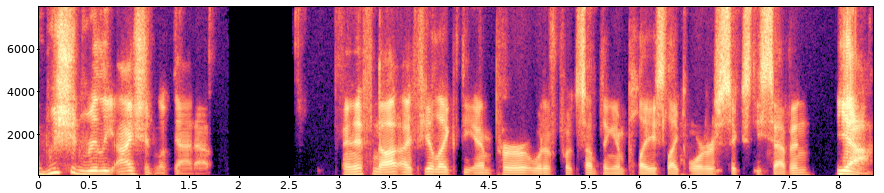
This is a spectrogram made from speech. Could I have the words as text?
we should really, I should look that up. and if not, I feel like the Emperor would have put something in place like Order 67. Yeah,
